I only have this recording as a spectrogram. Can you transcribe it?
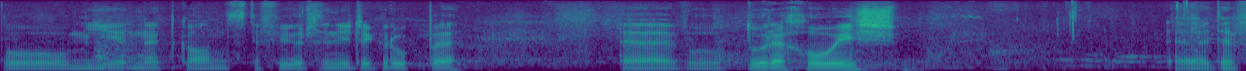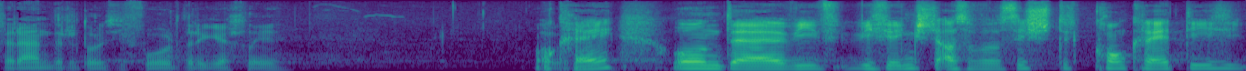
wo wir nicht ganz dafür sind in der Gruppe, äh, wo durchgekommen ist. Äh, der verändert unsere Forderung ein bisschen. Okay. Und äh, wie, wie findest du, also was ist der konkrete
